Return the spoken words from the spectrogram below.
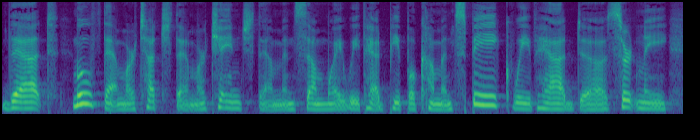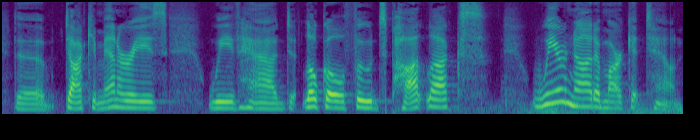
that moved them or touched them or changed them in some way. We've had people come and speak. We've had uh, certainly the documentaries. We've had local foods potlucks. We're not a market town.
